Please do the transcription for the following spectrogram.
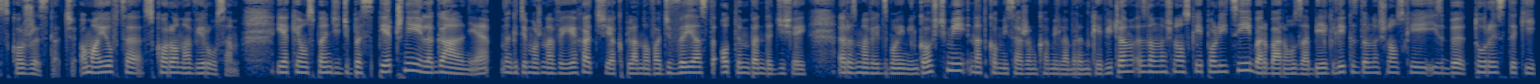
skorzystać. O majówce z koronawirusem. Jak ją spędzić bezpiecznie i legalnie, gdzie można wyjechać, jak planować wyjazd. O tym będę dzisiaj rozmawiać z moimi gośćmi, nadkomisarzem Kamilem Rynkiewiczem z Dolnośląskiej Policji, Barbarą Zabieglik z Dolnośląskiej Izby Turystyki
